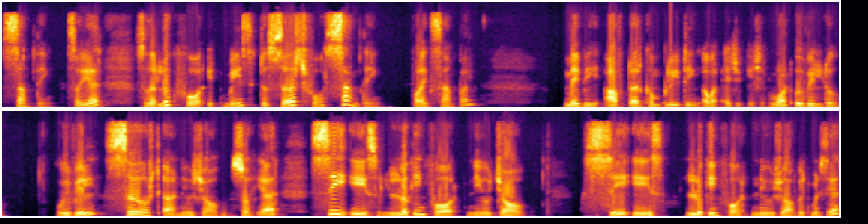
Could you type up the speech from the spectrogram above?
something. So here so the look for it means to search for something. For example, maybe after completing our education, what we will do? We will search a new job. So here she is looking for new job. She is looking for new job. It means here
